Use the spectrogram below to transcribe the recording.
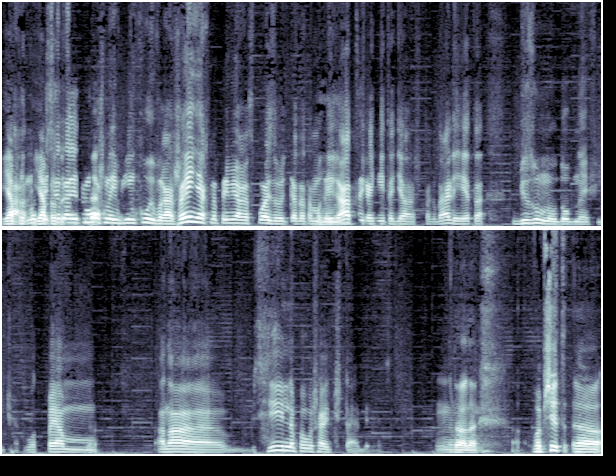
я, да, про, ну, я про... это, это да. можно и в LINQ'у, и в выражениях, например, использовать, когда там агрегации mm-hmm. какие-то делаешь и так далее. И это безумно удобная фича. Вот прям mm-hmm. она сильно повышает читабельность. Ну, да, да. Вообще, э,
